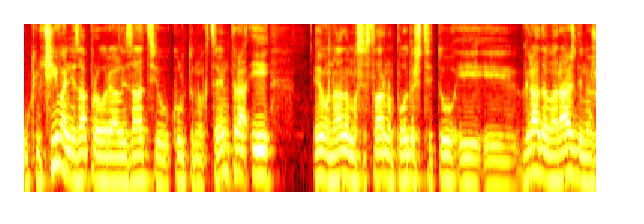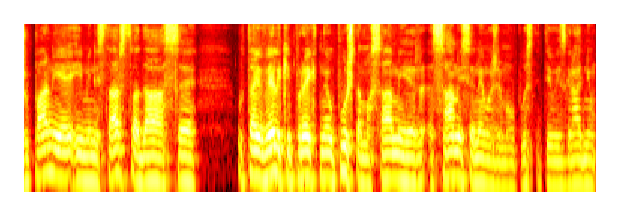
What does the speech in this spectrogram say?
uključivanje zapravo u realizaciju kulturnog centra i Evo, nadamo se stvarno podršci tu i, i grada Varaždina, županije i ministarstva da se u taj veliki projekt ne upuštamo sami jer sami se ne možemo upustiti u izgradnju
